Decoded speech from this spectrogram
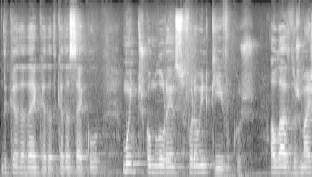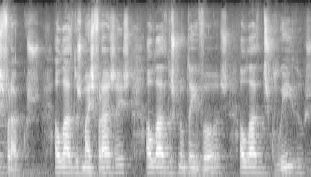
de cada década, de cada século, muitos como Lourenço foram inequívocos ao lado dos mais fracos, ao lado dos mais frágeis, ao lado dos que não têm voz, ao lado dos excluídos,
